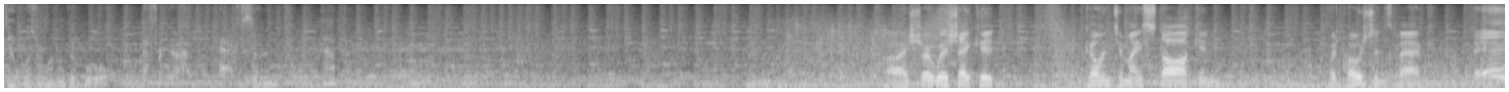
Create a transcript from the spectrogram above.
There was one other rule. I forgot. Accident happened. I sure wish I could go into my stock and put potions back. Hey!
